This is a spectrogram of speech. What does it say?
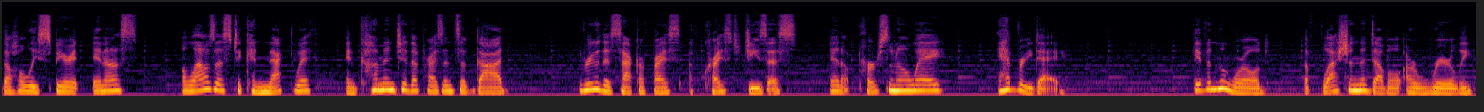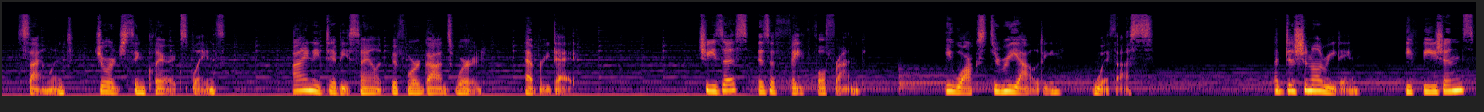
The Holy Spirit in us allows us to connect with and come into the presence of God through the sacrifice of Christ Jesus in a personal way every day. Given the world, the flesh and the devil are rarely silent, George Sinclair explains. I need to be silent before God's word every day. Jesus is a faithful friend. He walks through reality with us. Additional reading Ephesians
